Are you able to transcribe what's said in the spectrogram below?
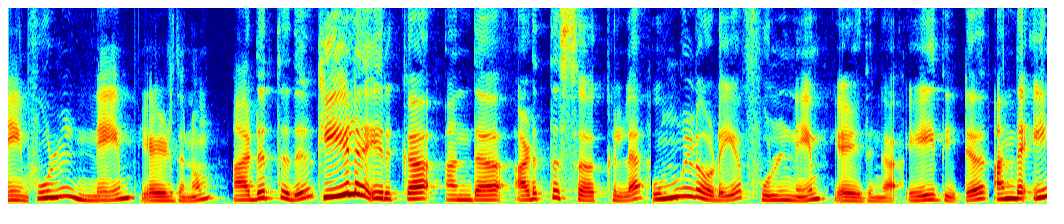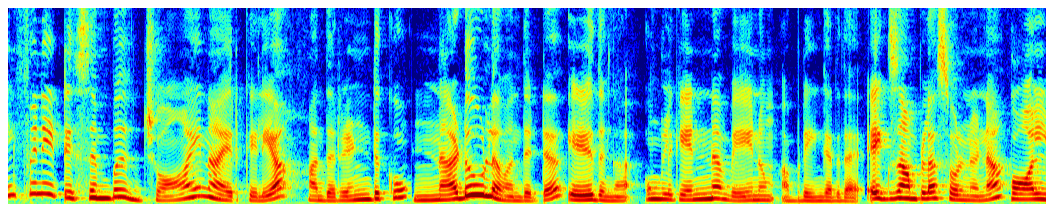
நேம் ஃபுல் நேம் எழுதணும். அடுத்தது கீழே இருக்க அந்த அடுத்த சர்க்கிள்ல உங்களுடைய ஃபுல் நேம் எழுதுங்க. எழுதிட்டு அந்த இன்ஃபினிட்டி சிம்பிள் ஜாயின் ஆயிருக்கு இல்லையா? அந்த ரெண்டுக்கும் நடுவுல வந்துட்டு எழுதுங்க. உங்களுக்கு என்ன வேணும் அப்படிங்கறத. எக்ஸாம்பிளா சொல்லணும்னா கால்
